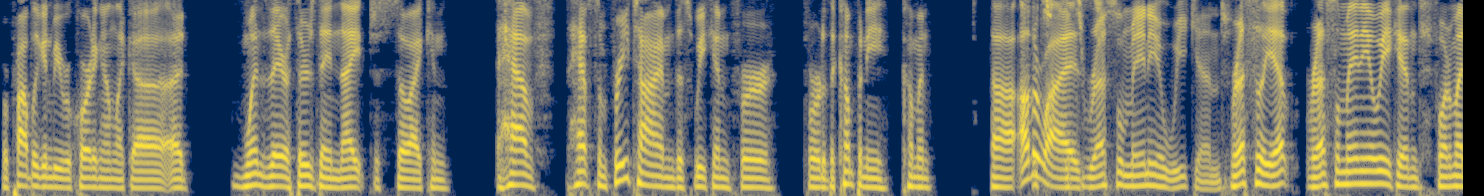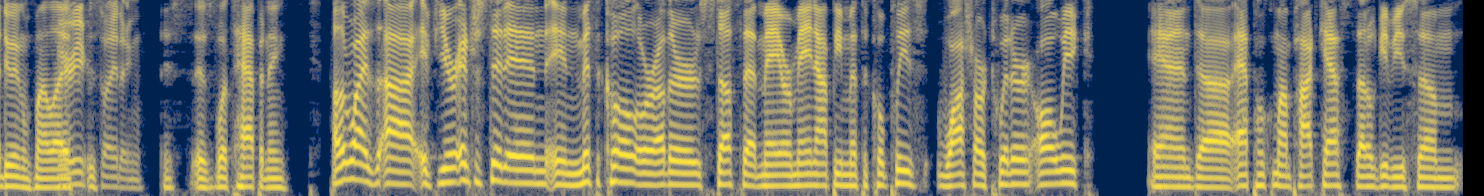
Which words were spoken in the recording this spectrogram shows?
we're probably going to be recording on like a, a Wednesday or Thursday night, just so I can have have some free time this weekend for for the company coming. Uh, otherwise, it's, it's WrestleMania weekend. Wrestle, yep, WrestleMania weekend. What am I doing with my life? Very exciting. is is what's happening. Otherwise, uh, if you're interested in in mythical or other stuff that may or may not be mythical, please watch our Twitter all week and uh, at Pokemon Podcast. That'll give you some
